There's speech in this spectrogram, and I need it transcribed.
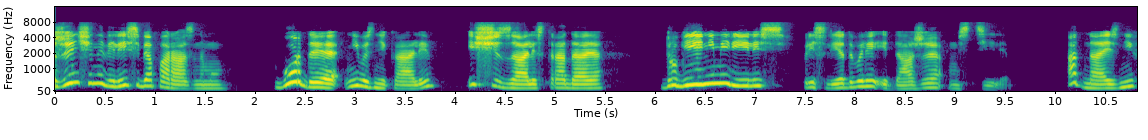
женщины вели себя по-разному. Гордые не возникали, исчезали, страдая. Другие не мирились, преследовали и даже мстили. Одна из них,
